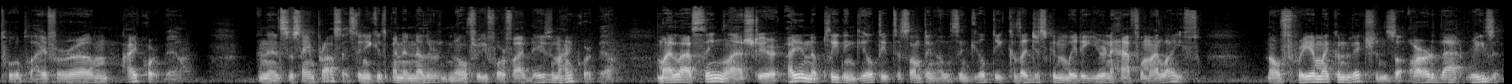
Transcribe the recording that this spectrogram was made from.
to apply for um, high court bail. And then it's the same process. Then you can spend another, you know, three, four, five days in high court bail. My last thing last year, I ended up pleading guilty to something I wasn't guilty because I just couldn't wait a year and a half of my life. Now, three of my convictions are that reason.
